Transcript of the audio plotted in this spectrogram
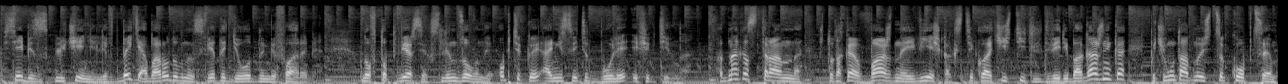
Все без исключения лифтбеки оборудованы светодиодными фарами. Но в топ-версиях с линзованной оптикой они светят более эффективно. Однако странно, что такая важная вещь, как стеклоочиститель двери багажника, почему-то относится к опциям,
